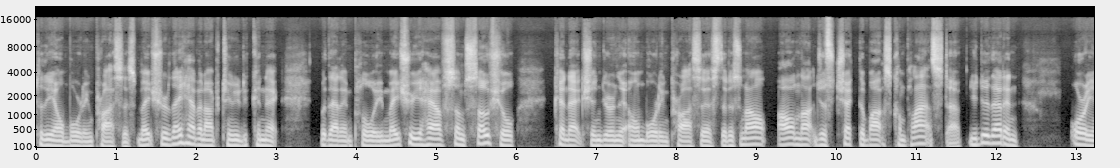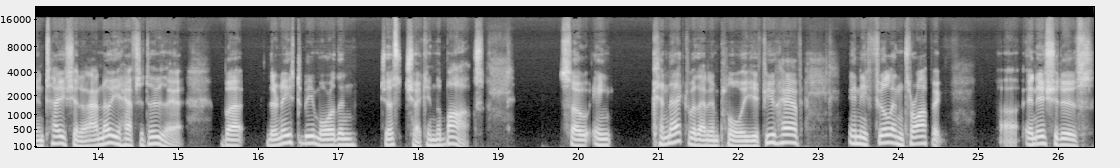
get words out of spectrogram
to the onboarding process. Make sure they have an opportunity to connect with that employee. Make sure you have some social connection during the onboarding process that it's not all not just check the box compliance stuff. You do that in orientation, and I know you have to do that, but there needs to be more than just checking the box. So, in, connect with that employee. If you have any philanthropic uh, initiatives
